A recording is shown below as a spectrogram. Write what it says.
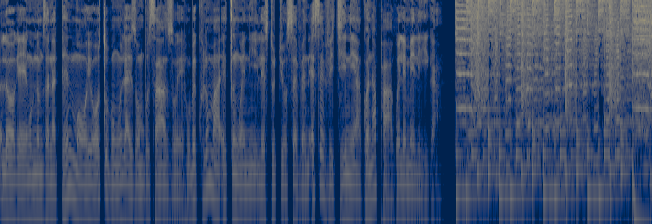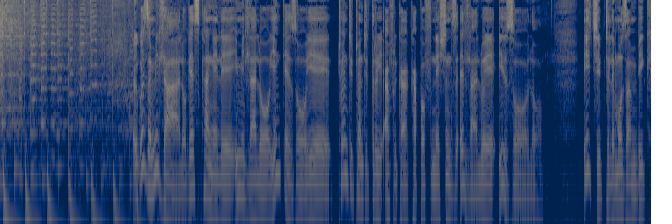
Lo-ke ngumnumzana dan moyo ocubungula izombusazwe. Ubekhuluma ecingweni lestudio 7 esevirginia khonapha kwelemelika kwezemidlalo ke sikhangele imidlalo yenkezo ye-2023 africa cup of nations edlalwe izolo. Egypt lemozambique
